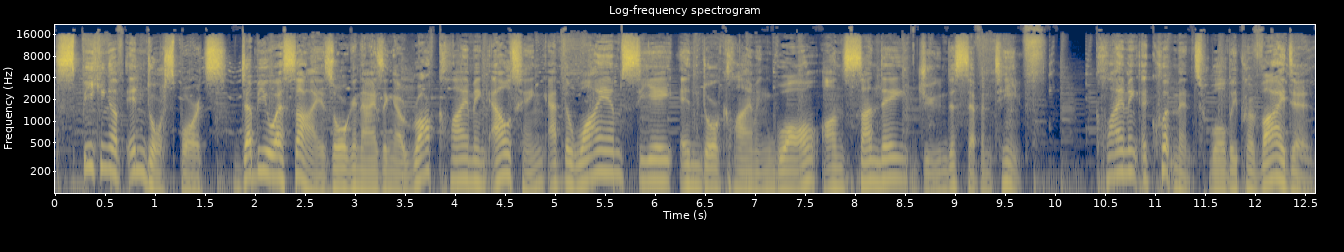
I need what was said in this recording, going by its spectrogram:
Speaking of indoor sports, WSI is organizing a rock climbing outing at the YMCA Indoor Climbing Wall on Sunday, June the 17th. Climbing equipment will be provided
